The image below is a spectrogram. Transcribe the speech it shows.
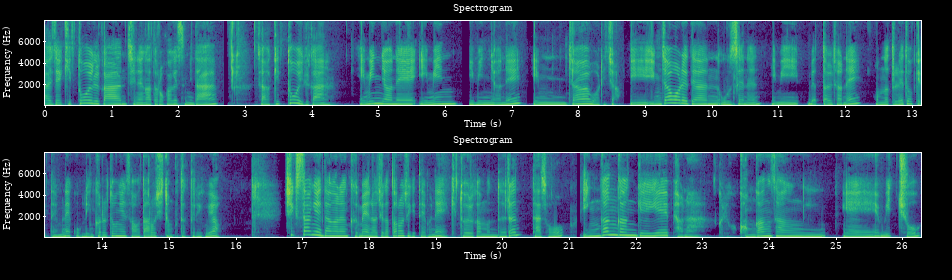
자, 이제 기토일간 진행하도록 하겠습니다. 자, 기토일간. 임인년의 임인, 임인년의 임자월이죠. 이 임자월에 대한 운세는 이미 몇 달 전에 업로드를 해두었기 때문에 꼭 링크를 통해서 따로 시청 부탁드리고요. 식상에 해당하는 금의 에너지가 떨어지기 때문에 기토일간 분들은 다소 인간관계의 변화 그리고 건강상 의 위축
